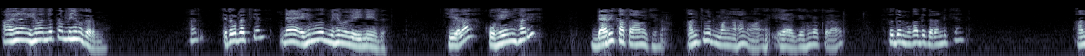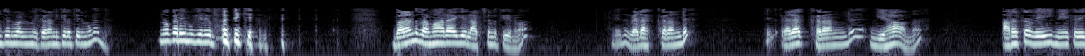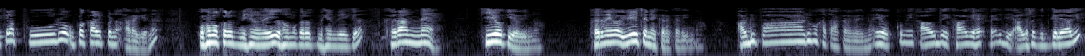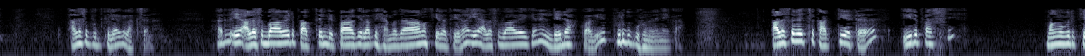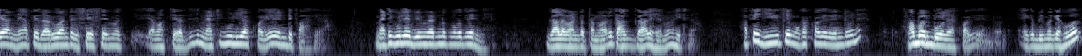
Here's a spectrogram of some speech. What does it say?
ආ එහෙනම් එහෙම නැත්නම් මෙහෙම කරමු. හරි. එතකොටත් කියන්නේ නෑ එහෙම වුණොත් මෙහෙම වෙයි නේද? කියලා කොහෙන් හරි බැරි කතාව කියනවා. අන්තිමට මං අහනවා එයාගෙන් හුඟක් වෙලාවට. එතකොට දැන් මොකද්ද කරන්න කියන්නේ? අන්තිමට බලන්න මේ කරන්න කියලා තියෙන්නේ මොකද්ද? නොකරමු කියන එක තමයි කියන්නේ. බලන්න සමහර අයගේ ලක්ෂණ තියෙනවා. නේද? වැඩක් කරන්න වැඩක් කරන්න ගියාම අරක වෙයි මේක වෙයි කියලා පූර්ව උපකල්පන අරගෙන කොහොම කරොත් මෙහෙම වෙයි, කොහොම කරොත් මෙහෙම වෙයි කියලා කරන්නේ නැහැ. කියෝ කියෝ ඉන්නවා. කරන ඒවා විවේචනය කර කර ඉන්නවා. අඩුපාඩුම කතා කර කර ඉන්නවා. ඒ ඔක්කොම මේ කවුද එකාගේ වැරදි? අලස පුද්ගලයාගේ අලස පුද්ගලයාගේ ලක්ෂණ. හරිද? ඒ අලසභාවයටපත් වෙන්න එපා කියලා අපි හැමදාම කියලා තියෙනවා. ඒ අලසභාවය කියන්නේ ලෙඩක් වගේ පුරුදු පුහුණු වෙන එකක්. අලස වෙච්ච කට්ටියට ඊට පස්සේ මම ඔබට කියන්නේ අපේ දරුවන්ට විශේෂයෙන්ම යමක් කියලා දීදි මැටි ගුලියක් වගේ වෙන්න එපා කියලා. මැටි ගුලිය බිම වැටුනොත් මොකද වෙන්නේ? ගලවන්න තමයි තක් ගාලා හැමම හිටිනවා. අපේ ජීවිතේ මොකක් වගේද වෙන්න ඕනේ? රබර් බෝලයක් වගේ වෙන්න ඕනේ. ඒක බිම ගැහුවොත්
